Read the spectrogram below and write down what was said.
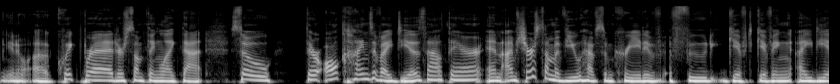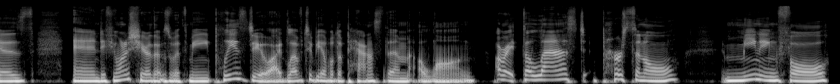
you know a quick bread or something like that so there are all kinds of ideas out there. And I'm sure some of you have some creative food gift giving ideas. And if you want to share those with me, please do. I'd love to be able to pass them along. All right. The last personal, meaningful,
